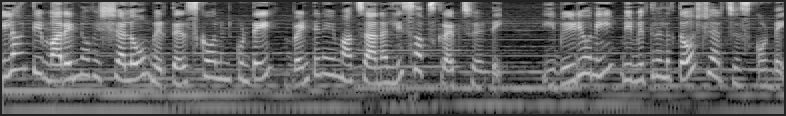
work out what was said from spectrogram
ఇలాంటి మరెన్నో విషయాలు మీరు తెలుసుకోవాలనుకుంటే వెంటనే మా ఛానల్ని సబ్స్క్రైబ్ చేయండి. ఈ వీడియోని మీ మిత్రులతో షేర్ చేసుకోండి.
